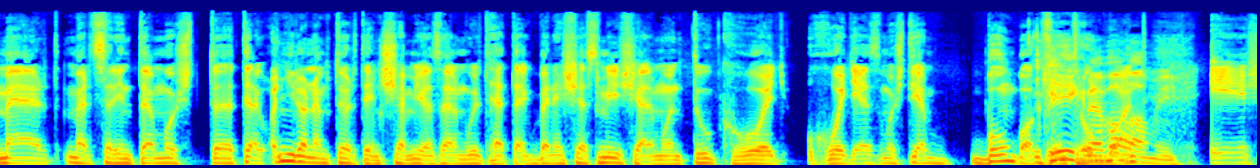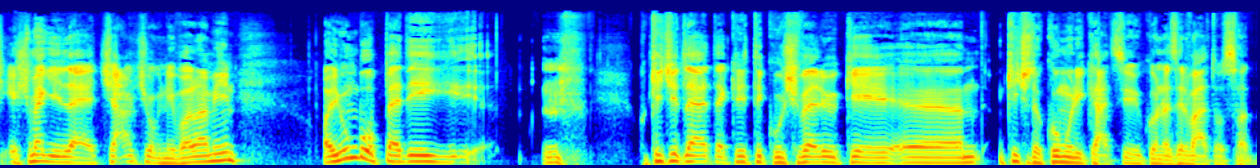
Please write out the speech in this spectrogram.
mert, mert szerintem most tényleg annyira nem történt semmi az elmúlt hetekben, és ezt mi is elmondtuk, hogy, hogy ez most ilyen bombaként Végre robbant, valami. És, és megint lehet csámcsogni valamin. A Jumbo pedig kicsit lehetek kritikus velük, kicsit a kommunikációjukon azért változhat,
